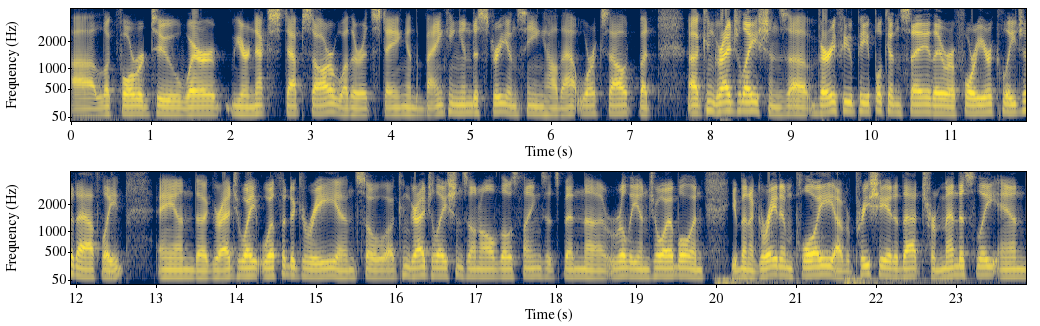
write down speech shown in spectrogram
uh, look forward to where your next steps are, whether it's staying in the banking industry and seeing how that works out. But uh, congratulations! Uh, very few people can say they were a four-year collegiate athlete and uh, graduate with a degree. And so, uh, congratulations on all those things. It's been uh, really enjoyable, and you've been a great employee. I've appreciated that tremendously, and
